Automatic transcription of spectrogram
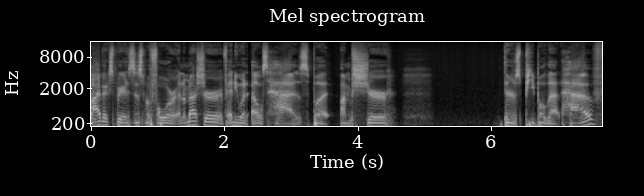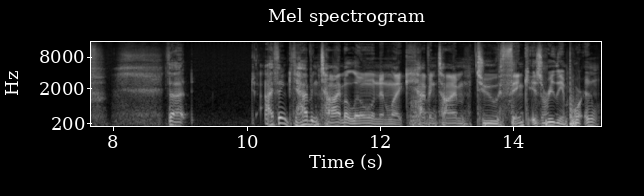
I've experienced this before, and I'm not sure if anyone else has, but I'm sure there's people that have that I think having time alone and like having time to think is really important.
